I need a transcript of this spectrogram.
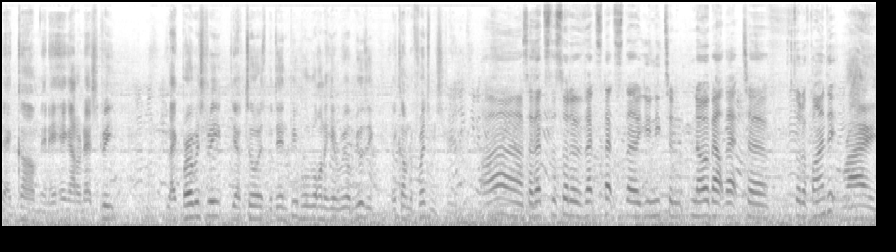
that come and they hang out on that street. Like Bourbon Street, you have tourists, but then people who want to hear real music, they come to Frenchman Street. Ah, so that's the sort of that's that's the you need to know about that to sort of find it. Right.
